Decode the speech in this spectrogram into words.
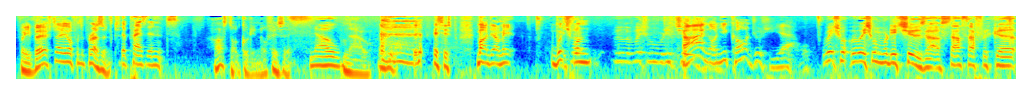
For your birthday or for the present? The present. Oh, that's not good enough, is it? No. No. this is, mind you, I mean, which one? Which one would you choose? Ah, hang on, you can't just yell. Which one, which one would you choose out of South Africa,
